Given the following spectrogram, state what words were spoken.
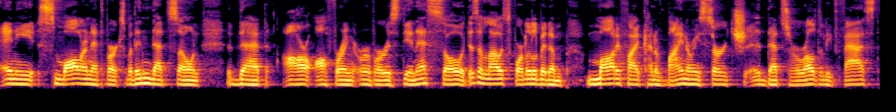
any smaller networks within that zone that are offering reverse DNS. So this allows for a little bit of modified kind of binary search that's relatively fast.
